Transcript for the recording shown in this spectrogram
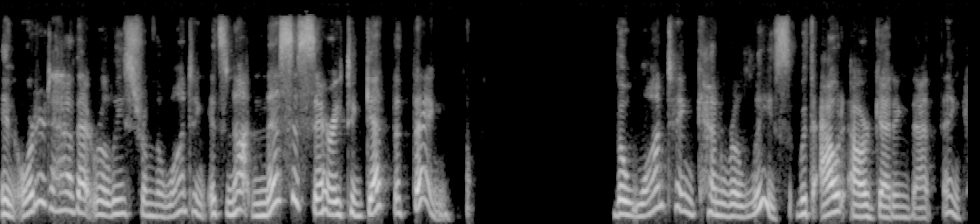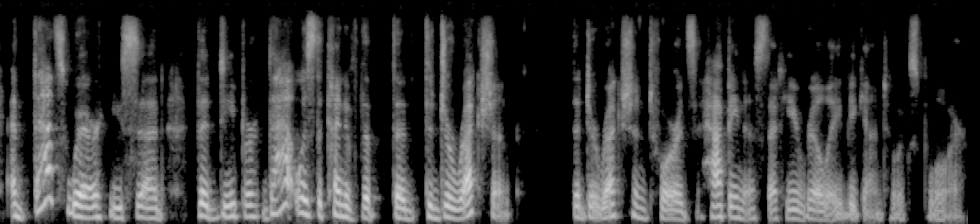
in order to have that release from the wanting, it's not necessary to get the thing. The wanting can release without our getting that thing. And that's where he said the deeper, that was the kind of the, the, the direction, the direction towards happiness that he really began to explore.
